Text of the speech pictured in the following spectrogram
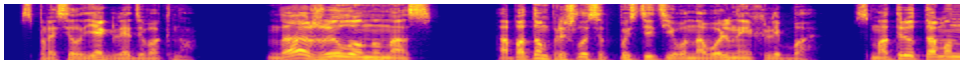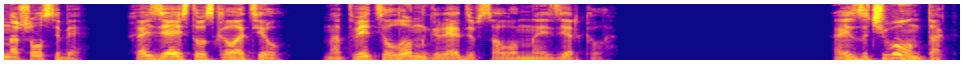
— спросил я, глядя в окно. «Да, жил он у нас. А потом пришлось отпустить его на вольные хлеба. Смотрю, там он нашел себя. Хозяйство сколотил», — ответил он, глядя в салонное зеркало. А из-за чего он так?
